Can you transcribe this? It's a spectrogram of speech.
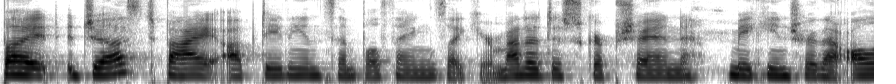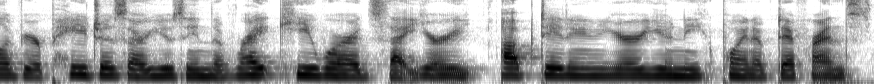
But just by updating simple things like your meta description, making sure that all of your pages are using the right keywords, that you're updating your unique point of difference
